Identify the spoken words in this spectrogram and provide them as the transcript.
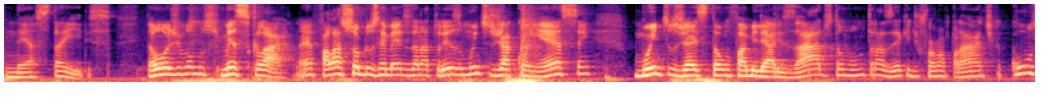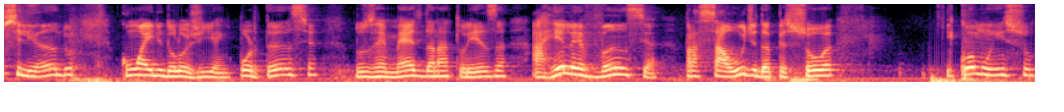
nesta íris. Então hoje vamos mesclar, né? falar sobre os remédios da natureza, muitos já conhecem, muitos já estão familiarizados, então vamos trazer aqui de forma prática, conciliando com a iridologia, a importância dos remédios da natureza, a relevância para a saúde da pessoa e como isso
